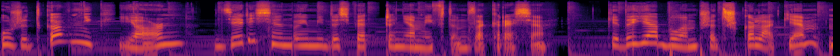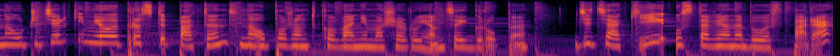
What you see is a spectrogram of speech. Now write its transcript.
Użytkownik Jorn dzieli się swoimi doświadczeniami w tym zakresie. Kiedy ja byłem przedszkolakiem, nauczycielki miały prosty patent na uporządkowanie maszerującej grupy. Dzieciaki ustawiane były w parach,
